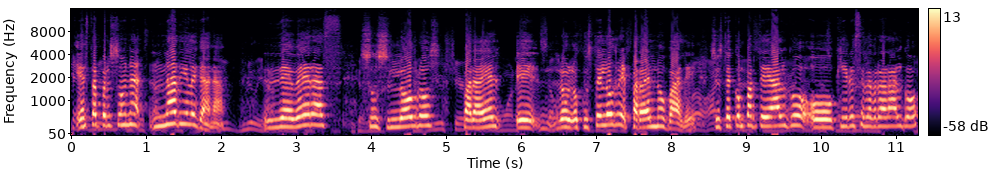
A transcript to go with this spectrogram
Esta persona nadie le gana. De veras, sus logros para él, eh, lo, que usted logre para él no vale. Si usted comparte algo o quiere celebrar algo,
